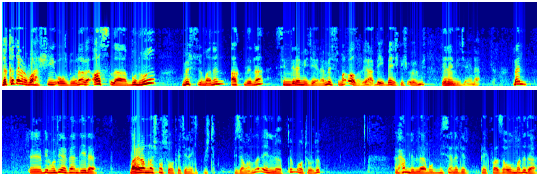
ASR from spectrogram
ne kadar vahşi olduğuna ve asla bunu Müslümanın aklına sindiremeyeceğine, Müslüman olur ya bir beş kişi ölmüş denemeyeceğine. Ben e, bir hoca efendiyle bayramlaşma sohbetine gitmiştik bir zamanlar. Elini öptüm, oturduk. Elhamdülillah bu bir senedir pek fazla olmadı da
